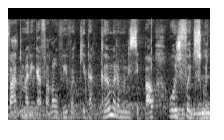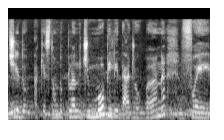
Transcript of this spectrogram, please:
Fato Maringá fala ao vivo aqui da Câmara Municipal. Hoje foi discutido a questão do plano de mobilidade urbana, foi,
